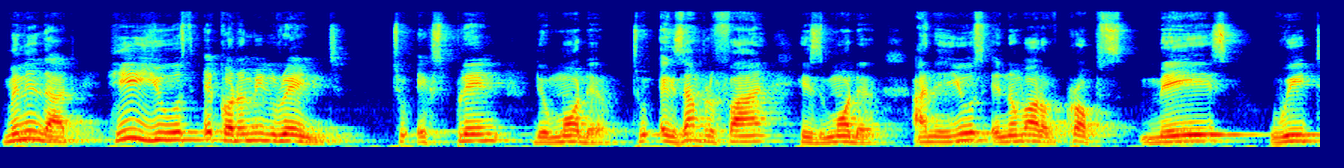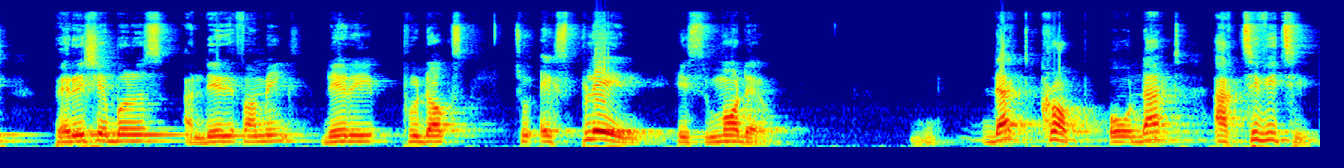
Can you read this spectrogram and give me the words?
meaning that he used economic rent to explain the model, to exemplify his model, and he used a number of crops, maize, wheat, perishables, and dairy farming, dairy products to explain his model that crop or that activity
